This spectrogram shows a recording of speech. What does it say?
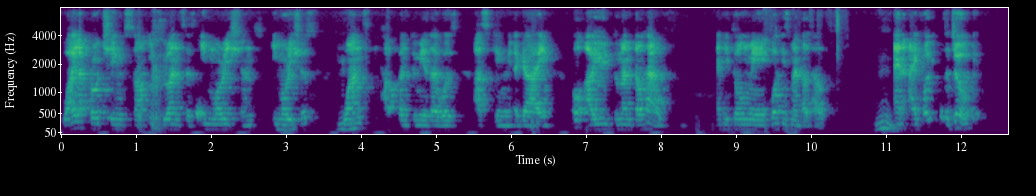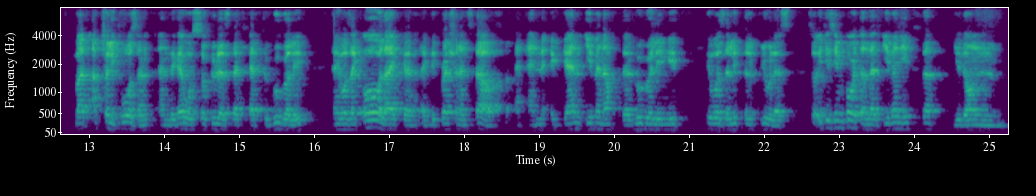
while approaching some influencers in Mauritius, in Mauritius, Mhm. once it happened to me that I was asking a guy, "Oh, are you into mental health?" And he told me, "What is mental health?" Mm. And I thought it was a joke, but actually it wasn't. And the guy was so clueless that he had to Google it, and he was like, "Oh, like uh, like depression and stuff." And again, even after googling it, he was a little clueless. So it is important that even if you don't,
